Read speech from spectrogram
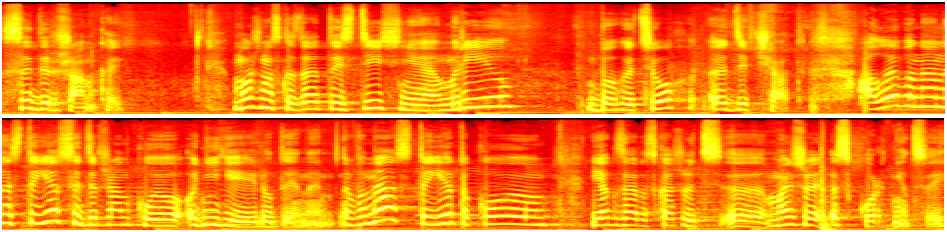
сидержанкою. Можна сказати, здійснює мрію багатьох е, дівчат. Але вона не стає содержанкою однієї людини. Вона стає такою, як зараз кажуть, е, майже ескортницею.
